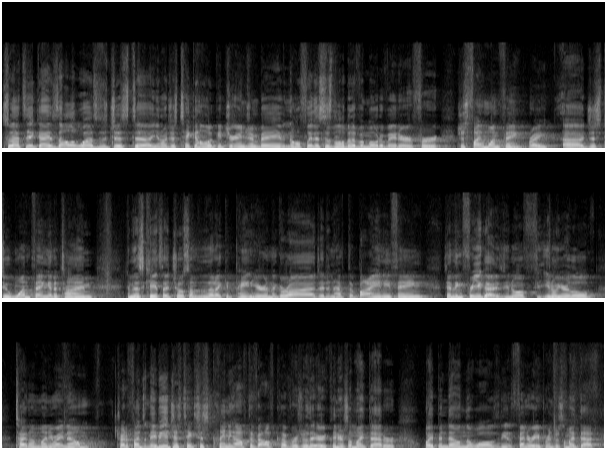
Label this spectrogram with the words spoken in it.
So that's it guys, all it was is just, uh, you know, just taking a look at your engine bay and hopefully this is a little bit of a motivator for just find one thing, right? Uh, just do one thing at a time. In this case, I chose something that I could paint here in the garage. I didn't have to buy anything. Same thing for you guys. You know, if you know you're a little tight on money right now, try to find some, maybe it just takes just cleaning off the valve covers or the air cleaner or something like that, or wiping down the walls, the fender aprons or something like that.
